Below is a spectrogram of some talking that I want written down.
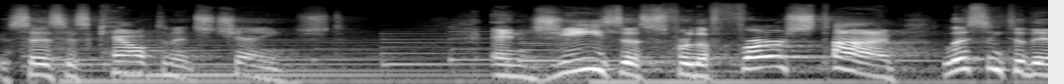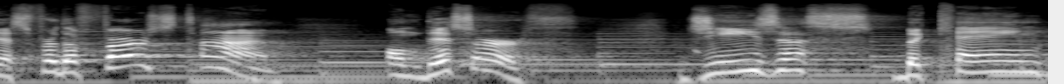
it says his countenance changed. And Jesus, for the first time, listen to this, for the first time on this earth, Jesus became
